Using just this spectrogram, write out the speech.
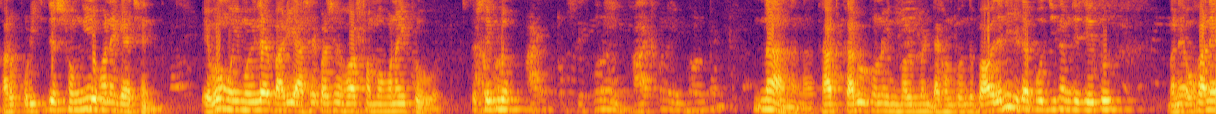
কারও পরিচিতের সঙ্গেই ওখানে গেছেন, এবং ওই মহিলার বাড়ি আশেপাশে হওয়ার সম্ভাবনাই প্রবল। তো সেগুলো না না না থার্ড কারুর কোনো ইনভলভমেন্ট এখন পর্যন্ত পাওয়া যায়নি। যেটা বলছিলাম যে যেহেতু মানে ওখানে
